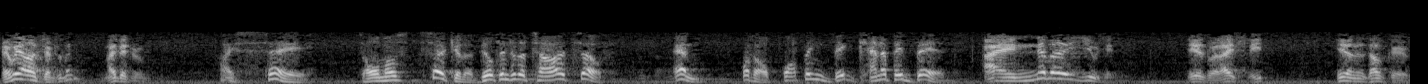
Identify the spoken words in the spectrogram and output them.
Here we are, gentlemen. My bedroom. I say, it's almost circular, built into the tower itself. And what a whopping big canopy bed. I never use it. Here's where I sleep. Here in this alcove.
